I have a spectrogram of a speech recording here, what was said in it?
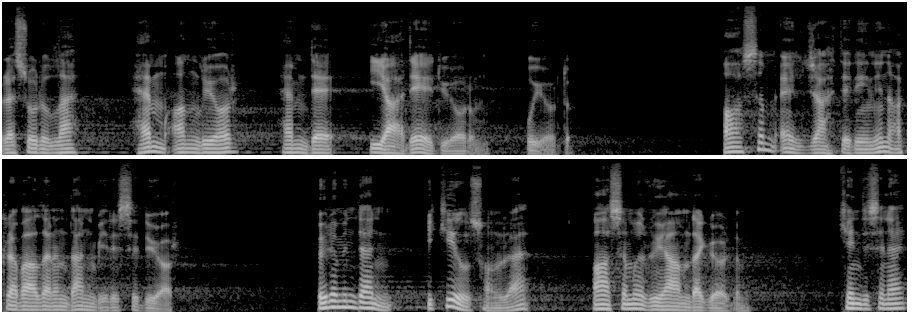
Resulullah hem anlıyor hem de iade ediyorum buyurdu. Asım el-Cahdeli'nin akrabalarından birisi diyor. Ölümünden iki yıl sonra Asım'ı rüyamda gördüm. Kendisine,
